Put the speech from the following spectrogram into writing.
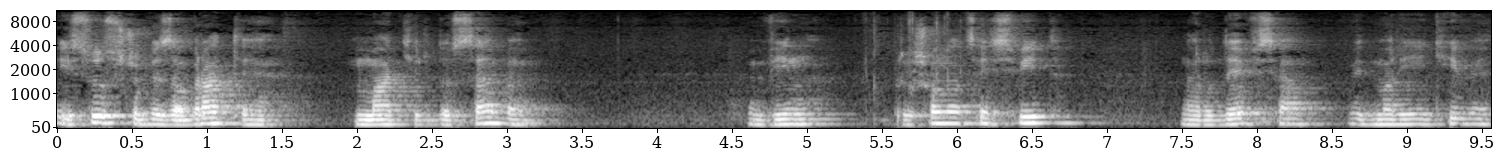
Ісус, щоб забрати матір до себе, Він прийшов на цей світ, народився від Марії Діви,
